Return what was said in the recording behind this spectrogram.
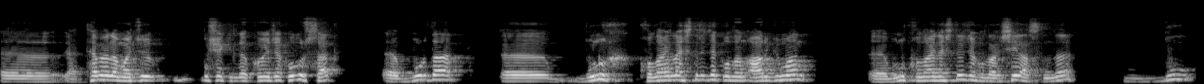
E, yani temel amacı bu şekilde koyacak olursak e, burada e, bunu kolaylaştıracak olan argüman, e, bunu kolaylaştıracak olan şey aslında bu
